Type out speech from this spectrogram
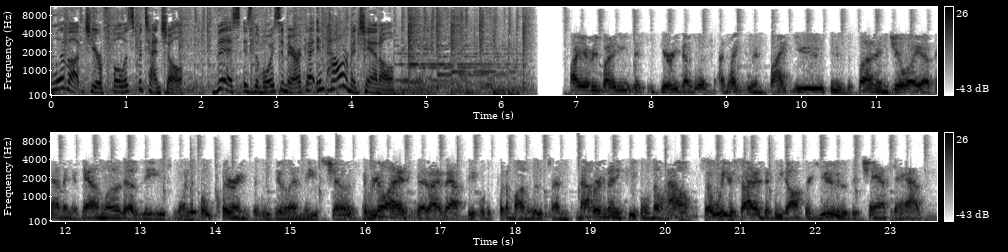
Live up to your fullest potential. This is the Voice America Empowerment Channel. Hi, everybody. This is Gary Douglas. I'd like to invite you to the fun and joy of having a download of these wonderful clearings that we do in these shows. I realize that I've asked people to put them on loop and not very many people know how. So we decided that we'd offer you the chance to have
